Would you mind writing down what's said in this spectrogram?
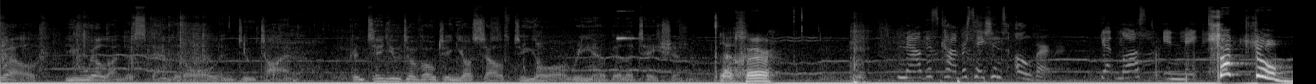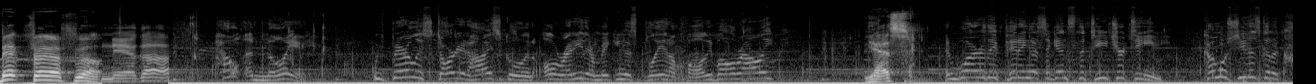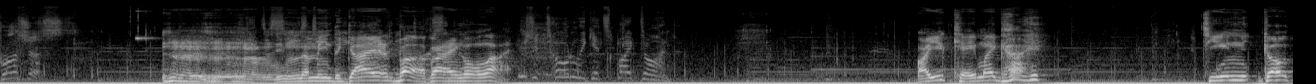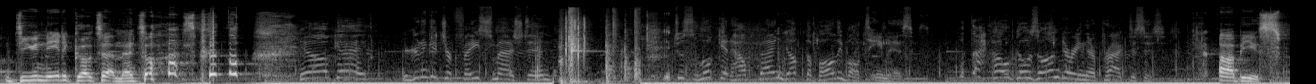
Well, you will understand it all in due time. Continue devoting yourself to your rehabilitation. Look her. Now this conversation's over. Get lost, inmate. Shut your bitch ass up. How annoying. We've barely started high school and already they're making us play at a volleyball rally? Yes. And why are they pitting us against the teacher team? Kamoshida's gonna crush us. I mean, the guy is buff. I ain't gonna lie. You should totally get spiked on. Are you okay, my guy? Do you go? Do you need to go to a mental hospital? Yeah, okay. You're gonna get your face smashed in. Just look at how banged up the volleyball team is. What the hell goes on during their practices? Abuse.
